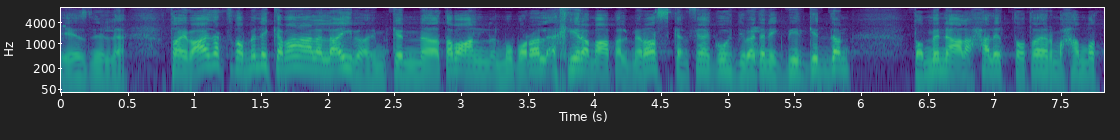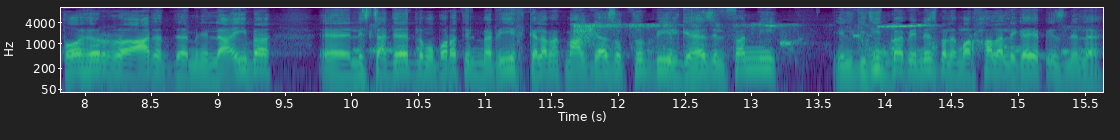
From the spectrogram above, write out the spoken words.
بإذن الله. طيب عايزك تطمني كمان على اللعيبة. يمكن طبعا المباراة الأخيرة مع بالميراس كان فيها جهد بدني كبير جدا. طمنا على حالة طاهر محمد طاهر عدد من اللعيبة الاستعداد لمباراة المريخ كلامك مع الجهاز الطبي الجهاز الفني الجديد بقى بالنسبة للمرحلة اللي جاية بإذن الله.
